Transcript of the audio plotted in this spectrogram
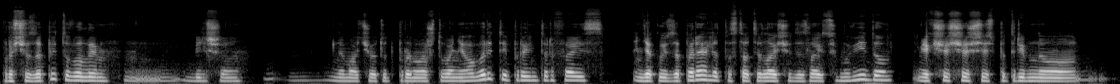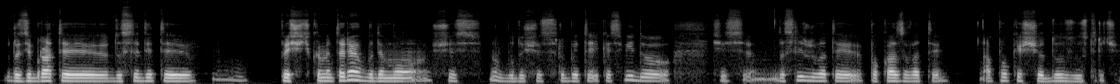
про що запитували. Більше нема чого тут про налаштування говорити, про інтерфейс. Дякую за перегляд. Поставте лайк чи дизлайк цьому відео. Якщо ще щось потрібно розібрати, дослідити, пишіть в коментарях, будемо щось, ну, буду щось робити, якесь відео, щось е, досліджувати, показувати. А поки що до зустрічі.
